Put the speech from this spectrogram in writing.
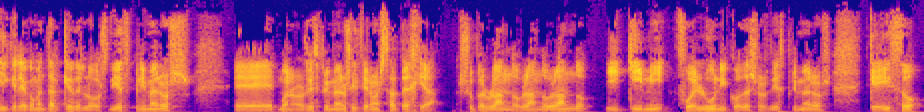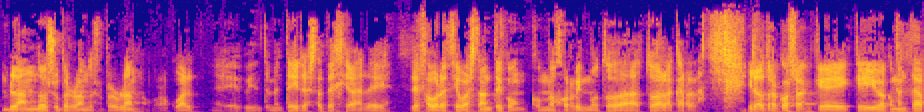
y quería comentar que de los 10 primeros, eh, bueno, los 10 primeros hicieron estrategia super blando, blando, blando y Kimi fue el único de esos 10 primeros que hizo blando, super blando, super blando, con lo cual, eh, evidentemente, ahí la estrategia le, favoreció bastante con, mejor ritmo toda, toda la carrera. Y la otra cosa que, iba a comentar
